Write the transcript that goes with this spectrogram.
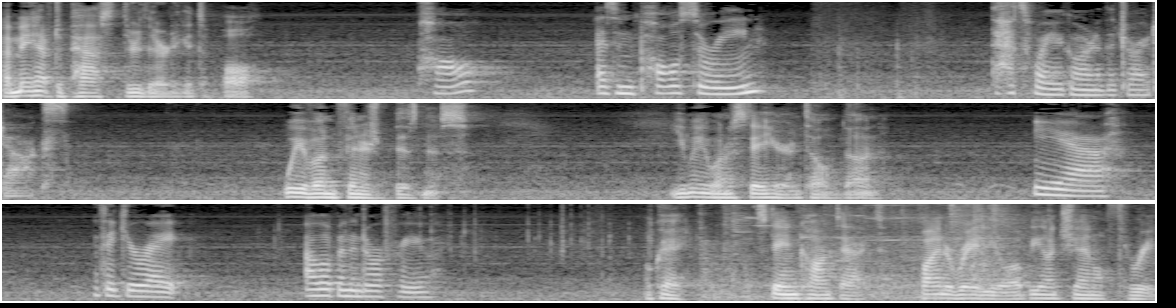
I may have to pass through there to get to Paul. Paul? As in Paul Serene? That's why you're going to the dry docks. We have unfinished business. You may want to stay here until I'm done. Yeah. I think you're right. I'll open the door for you. Okay, stay in contact. Find a radio. I'll be on channel 3.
